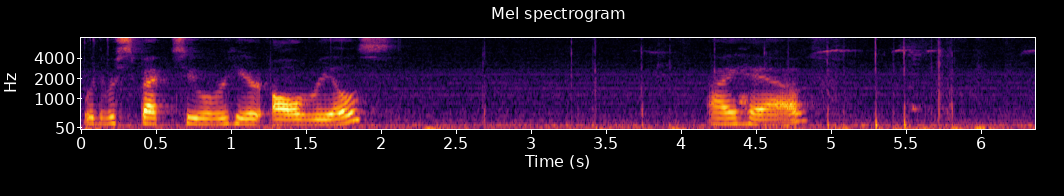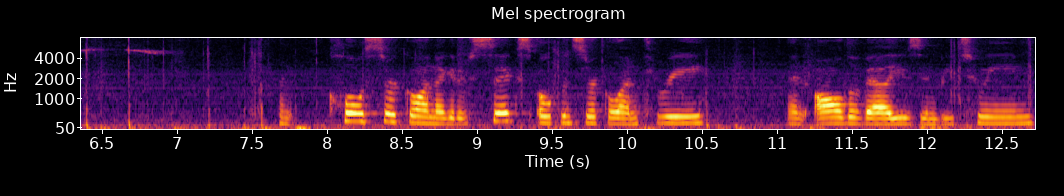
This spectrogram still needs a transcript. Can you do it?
with respect to over here all reals, I have a closed circle on negative 6, open circle on 3, and all the values in between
